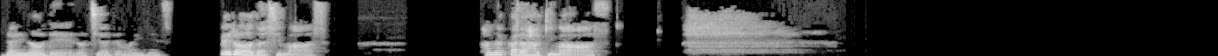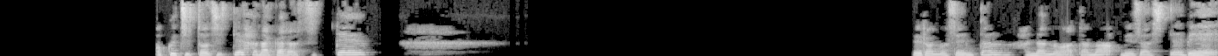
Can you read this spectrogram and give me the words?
左の腕、どちらでもいいです。ベロを出します。鼻から吐きます。お口閉じて鼻から吸って、ベロの先端、鼻の頭、目指してベー。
